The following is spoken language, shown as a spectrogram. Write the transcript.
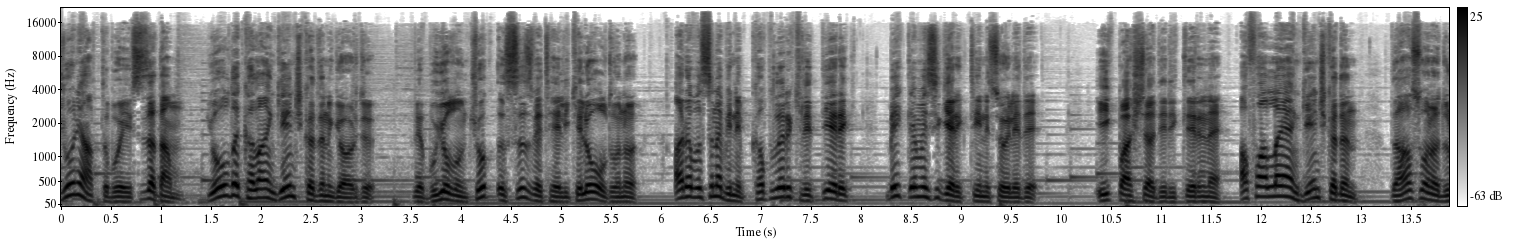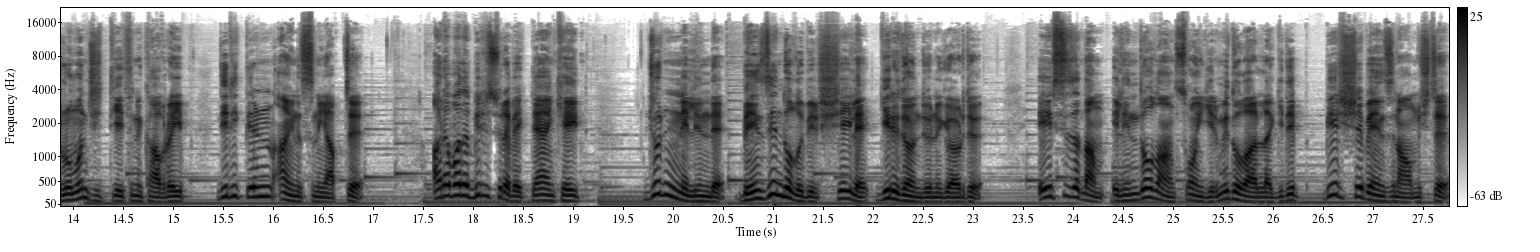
Johnny adlı bu evsiz adam yolda kalan genç kadını gördü ve bu yolun çok ıssız ve tehlikeli olduğunu, arabasına binip kapıları kilitleyerek beklemesi gerektiğini söyledi. İlk başta dediklerine afallayan genç kadın daha sonra durumun ciddiyetini kavrayıp dediklerinin aynısını yaptı. Arabada bir süre bekleyen Kate, Johnny'nin elinde benzin dolu bir şişeyle geri döndüğünü gördü. Evsiz adam elinde olan son 20 dolarla gidip bir şişe benzin almıştı.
